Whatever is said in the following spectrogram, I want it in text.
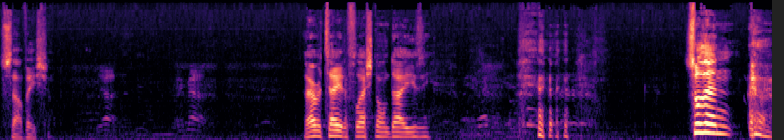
salvation. Did I ever tell you the flesh don't die easy? so then,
